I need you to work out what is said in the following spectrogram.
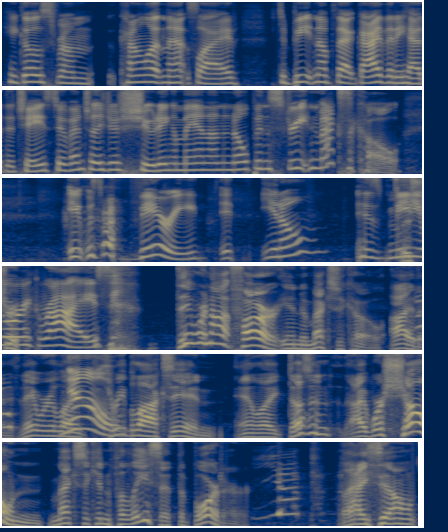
He goes from kind of letting that slide to beating up that guy that he had to chase to eventually just shooting a man on an open street in Mexico. It was very, it you know, his meteoric rise. they were not far into Mexico either. They were like No. three blocks in, and like doesn't I were shown Mexican police at the border. Yup. I don't.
